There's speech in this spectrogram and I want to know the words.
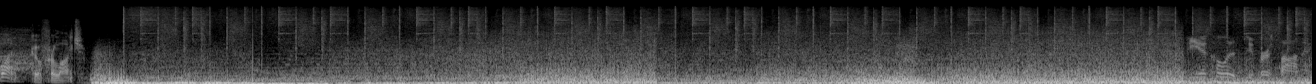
1. Go for launch. Vehicle is supersonic.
